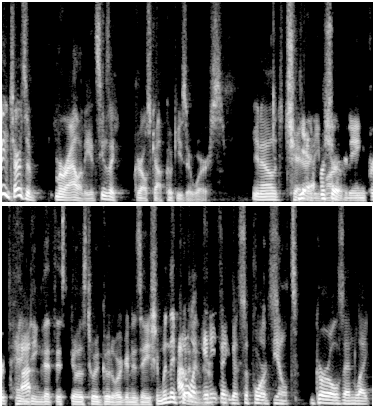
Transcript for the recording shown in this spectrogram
mean, in terms of morality, it seems like Girl Scout cookies are worse. You know, charity yeah, marketing, sure. pretending I, that this goes to a good organization when they I don't like anything that supports guilt girls and like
